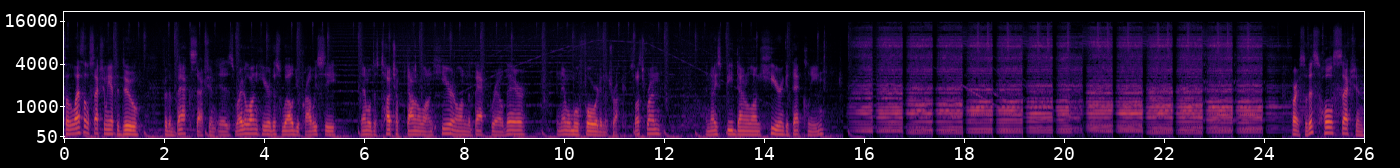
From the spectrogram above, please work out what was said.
So the last little section we have to do for the back section is right along here, this weld you'll probably see. Then we'll just touch up down along here and along the back rail there. And then we'll move forward in the truck. So let's run a nice bead down along here and get that clean. All right, so this whole section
